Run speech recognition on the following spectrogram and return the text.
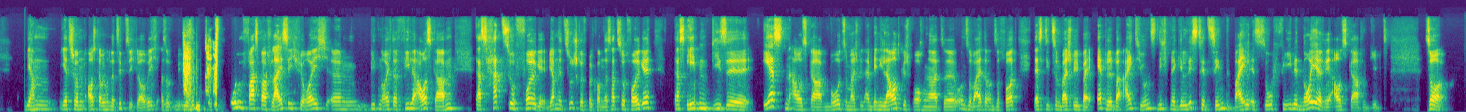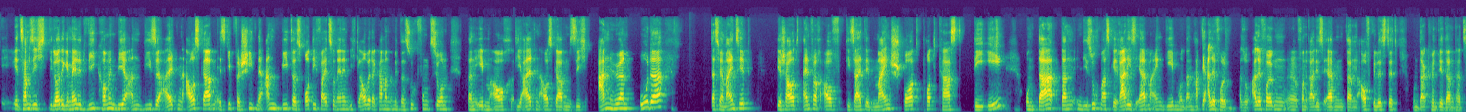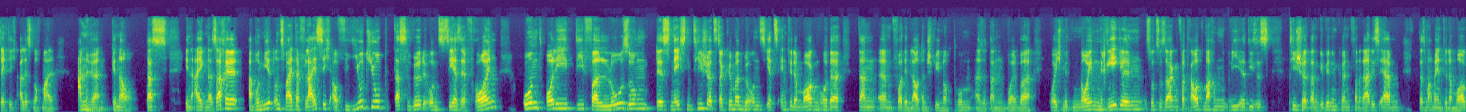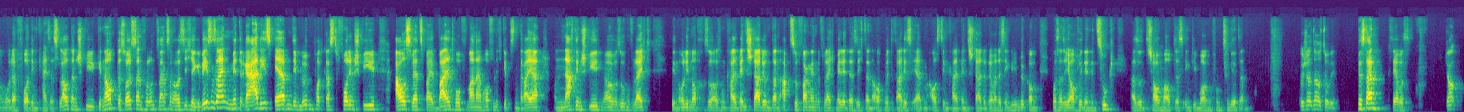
wir haben jetzt schon Ausgabe 170, glaube ich. Also wir sind unfassbar fleißig für euch, ähm, bieten euch da viele Ausgaben. Das hat zur Folge, wir haben eine Zuschrift bekommen, das hat zur Folge, dass eben diese ersten Ausgaben, wo zum Beispiel ein Benny Laut gesprochen hat äh, und so weiter und so fort, dass die zum Beispiel bei Apple, bei iTunes nicht mehr gelistet sind, weil es so viele neuere Ausgaben gibt. So, Jetzt haben sich die Leute gemeldet, wie kommen wir an diese alten Ausgaben? Es gibt verschiedene Anbieter, Spotify zu nennen. Ich glaube, da kann man mit der Suchfunktion dann eben auch die alten Ausgaben sich anhören. Oder, das wäre mein Tipp, ihr schaut einfach auf die Seite meinsportpodcast.de und da dann in die Suchmaske Radis Erben eingeben und dann habt ihr alle Folgen, also alle Folgen äh, von Radis Erben dann aufgelistet und da könnt ihr dann tatsächlich alles nochmal anhören. Genau, das in eigener Sache. Abonniert uns weiter fleißig auf YouTube, das würde uns sehr, sehr freuen. Und Olli, die Verlosung des nächsten T-Shirts, da kümmern wir uns jetzt entweder morgen oder dann ähm, vor dem Lautern-Spiel noch drum. Also dann wollen wir euch mit neuen Regeln sozusagen vertraut machen, wie ihr dieses T-Shirt dann gewinnen können von Radis Erben. Das machen wir entweder morgen oder vor dem Kaiserslautern-Spiel. Genau, das soll es dann von uns langsam aber sicher gewesen sein. Mit Radis Erben, dem Löwen-Podcast vor dem Spiel, auswärts bei Waldhof Mannheim. Hoffentlich gibt es einen Dreier. Und nach dem Spiel wir versuchen, vielleicht den Olli noch so aus dem Karl-Benz-Stadion dann abzufangen. Vielleicht meldet er sich dann auch mit Radis Erben aus dem Karl-Benz-Stadion. Wenn wir das irgendwie hinbekommen, muss natürlich auch wieder in den Zug. Also schauen wir mal, ob das irgendwie morgen funktioniert dann. So schaut's aus, Tobi. Bis dann. Servus. Ciao.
